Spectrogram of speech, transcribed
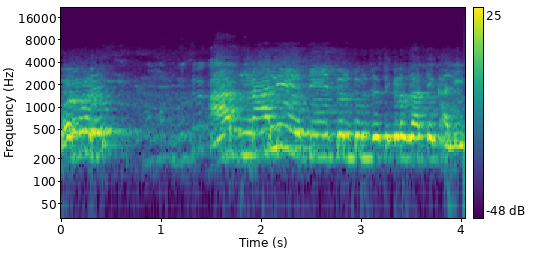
बरोबर आहे. मग दुसरं आज नाली येते इथून तुमच्या तिकडे जाते खाली.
